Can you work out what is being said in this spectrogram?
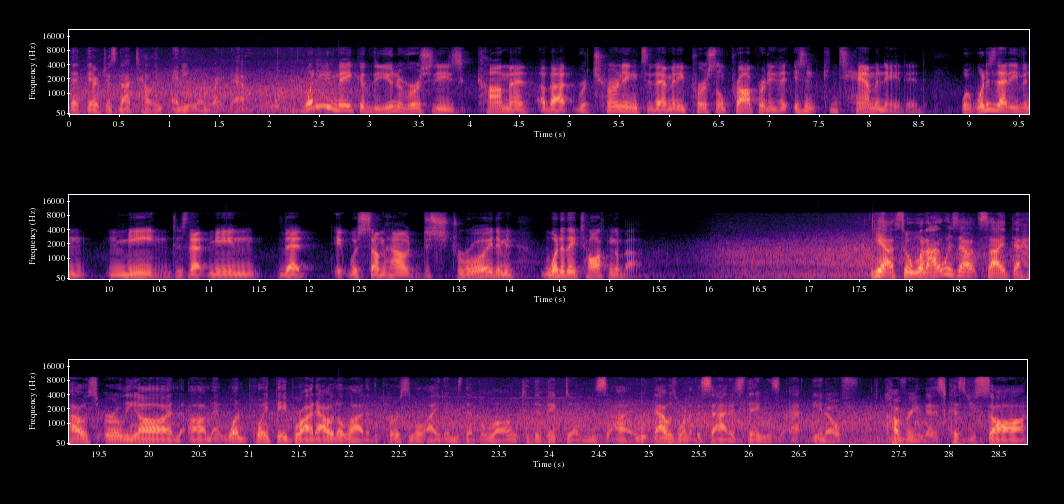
that they're just not telling anyone right now. What do you make of the university's comment about returning to them any personal property that isn't contaminated? What, what does that even mean? Does that mean that it was somehow destroyed? I mean, what are they talking about? Yeah, so when I was outside the house early on, um, at one point they brought out a lot of the personal items that belonged to the victims. Uh, that was one of the saddest things, uh, you know, covering this because you saw,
